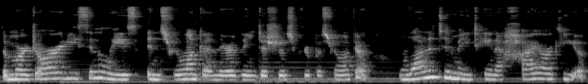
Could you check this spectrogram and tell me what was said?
The majority Sinhalese in Sri Lanka, and they're the indigenous group of Sri Lanka, wanted to maintain a hierarchy of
